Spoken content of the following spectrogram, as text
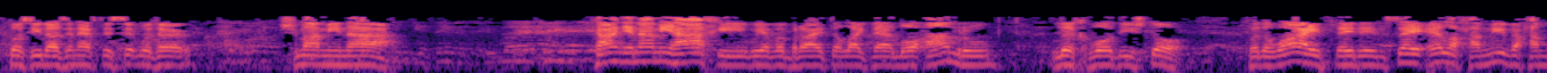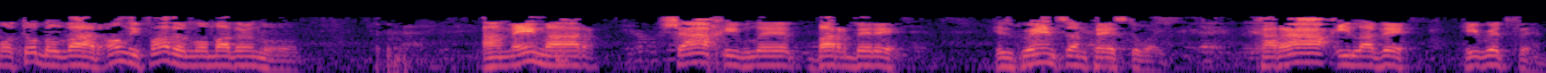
because he doesn't have to sit with her. Shmamina. Tanya nami hachi. We have a braita like that. Lo amru lichvod ishto. For the wife, they didn't say ela hami v'hamoto belvad. Only father-in-law, mother-in-law. Amemar shachiv le barbere. His grandson passed away. Kara ilave. He writ for him.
